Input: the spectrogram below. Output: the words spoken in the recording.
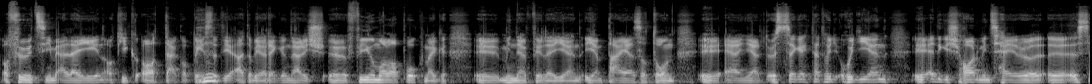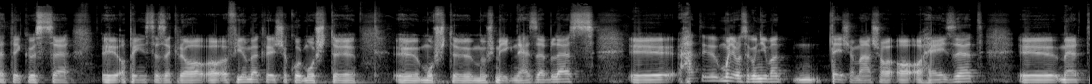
a főcím elején, akik adták a pénzt, tehát általában ilyen regionális filmalapok, meg mindenféle ilyen, ilyen pályázaton elnyert összegek, tehát hogy, hogy ilyen eddig is 30 helyről szedték össze a pénzt ezekre a, a filmekre, és akkor most, most, most még nehezebb lesz. Hát Magyarországon nyilván teljesen más a, a, a helyzet, mert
